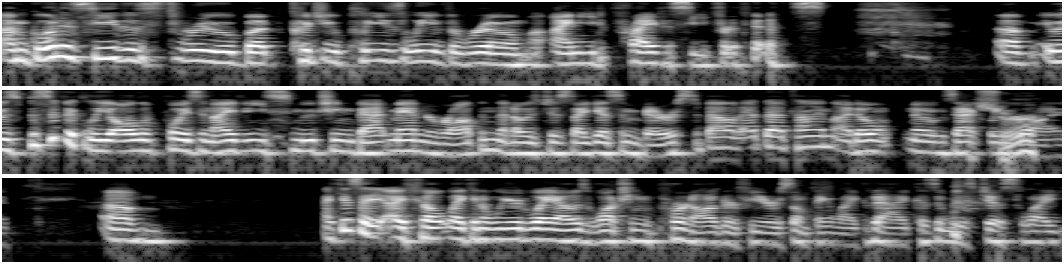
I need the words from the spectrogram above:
I'm going to see this through, but could you please leave the room? I need privacy for this. Um, it was specifically all of Poison Ivy smooching Batman and Robin that I was just, I guess, embarrassed about at that time. I don't know exactly Sure. why. Um, I guess I, I felt like in a weird way I was watching pornography or something like that because it was just like,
